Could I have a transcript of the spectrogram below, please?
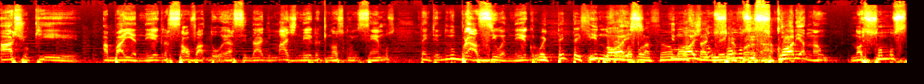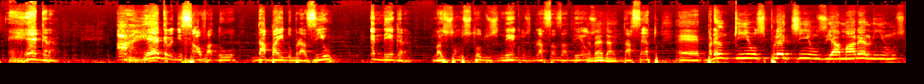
acho que a Bahia é negra, Salvador é a cidade mais negra que nós conhecemos, tá entendendo? O Brasil é negro. 85% e nós, da população é E nós não somos escória, não. Nós somos regra a regra de Salvador, da Bahia do Brasil, é negra. Nós somos todos negros, graças a Deus. É verdade. Tá certo? É, branquinhos, pretinhos e amarelinhos.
